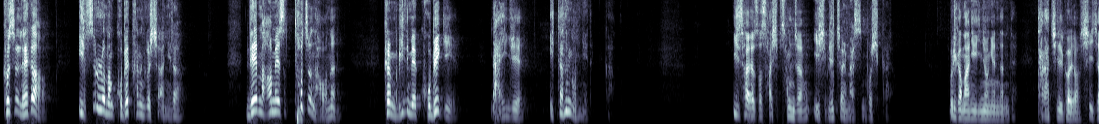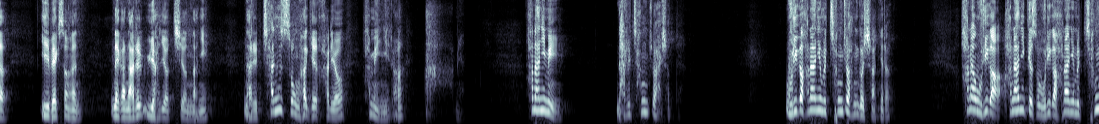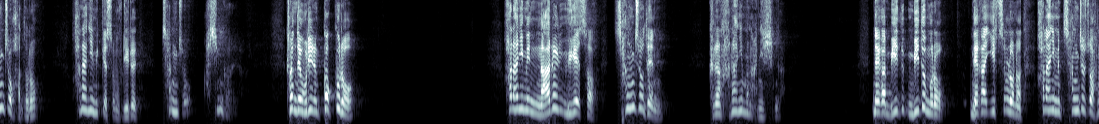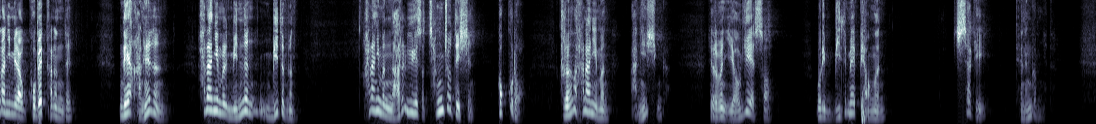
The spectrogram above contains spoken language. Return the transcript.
그것을 내가 입술로만 고백하는 것이 아니라 내 마음에서 터져 나오는 그런 믿음의 고백이 나에게 있다는 겁니다. 이사야서 43장 21절 말씀 보실까요? 우리가 많이 인용했는데 다 같이 읽어요. 시작. 이 백성은 내가 나를 위하여 지었나니 나를 찬송하게 하려 함이니라. 아멘. 하나님이 나를 창조하셨대. 우리가 하나님을 창조한 것이 아니라 하나 우리가 하나님께서 우리가 하나님을 창조하도록 하나님께서 우리를 창조하신 거예요. 그런데 우리는 거꾸로 하나님이 나를 위해서 창조된 그런 하나님은 아니신가? 내가 믿, 믿음 으로 내가 입술로는 하나님은 창조주 하나님이라고 고백하는데 내 안에는 하나님을 믿는 믿음은 하나님은 나를 위해서 창조되신 거꾸로 그런 하나님은 아니신가? 여러분 여기에서 우리 믿음의 병은 시작이 되는 겁니다.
